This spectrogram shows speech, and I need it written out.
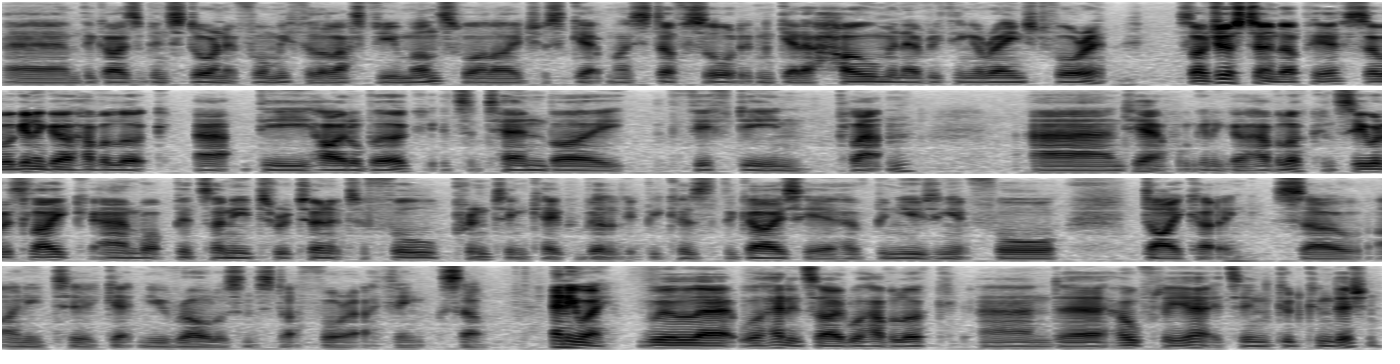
Um, the guys have been storing it for me for the last few months while I just get my stuff sorted and get a home and everything arranged for it. So I've just turned up here. So we're going to go have a look at the Heidelberg. It's a 10 by 15 platen and yeah we're going to go have a look and see what it's like and what bits I need to return it to full printing capability because the guys here have been using it for die cutting. So I need to get new rollers and stuff for it I think. So anyway we'll uh, we'll head inside we'll have a look and uh, hopefully yeah it's in good condition.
